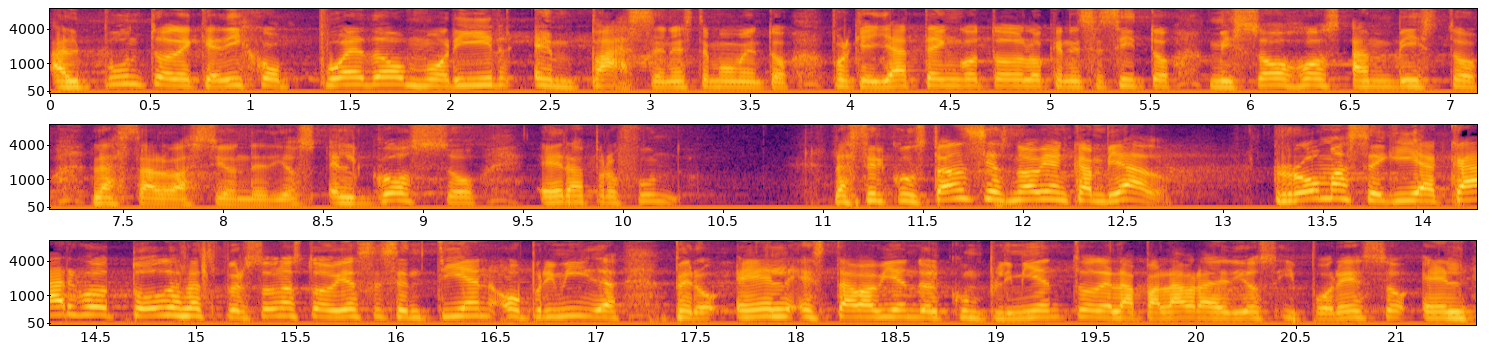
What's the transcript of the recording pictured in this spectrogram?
al punto de que dijo, puedo morir en paz en este momento, porque ya tengo todo lo que necesito, mis ojos han visto la salvación de Dios. El gozo era profundo. Las circunstancias no habían cambiado. Roma seguía a cargo, todas las personas todavía se sentían oprimidas, pero él estaba viendo el cumplimiento de la palabra de Dios y por eso él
